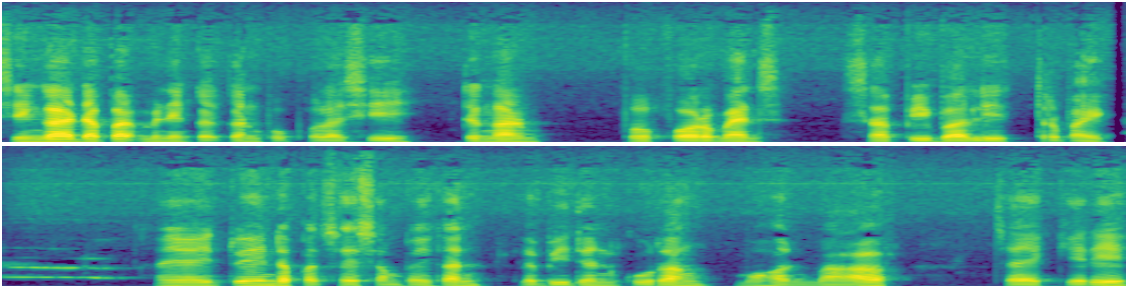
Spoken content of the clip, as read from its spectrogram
sehingga dapat meningkatkan populasi dengan performance sapi Bali terbaik. Hanya itu yang dapat saya sampaikan, lebih dan kurang mohon maaf. Saya kiri.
